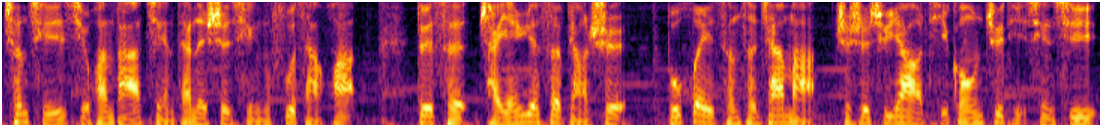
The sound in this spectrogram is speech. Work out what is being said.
称其喜欢把简单的事情复杂化。对此，茶颜悦色表示不会层层加码，只是需要提供具体信息。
